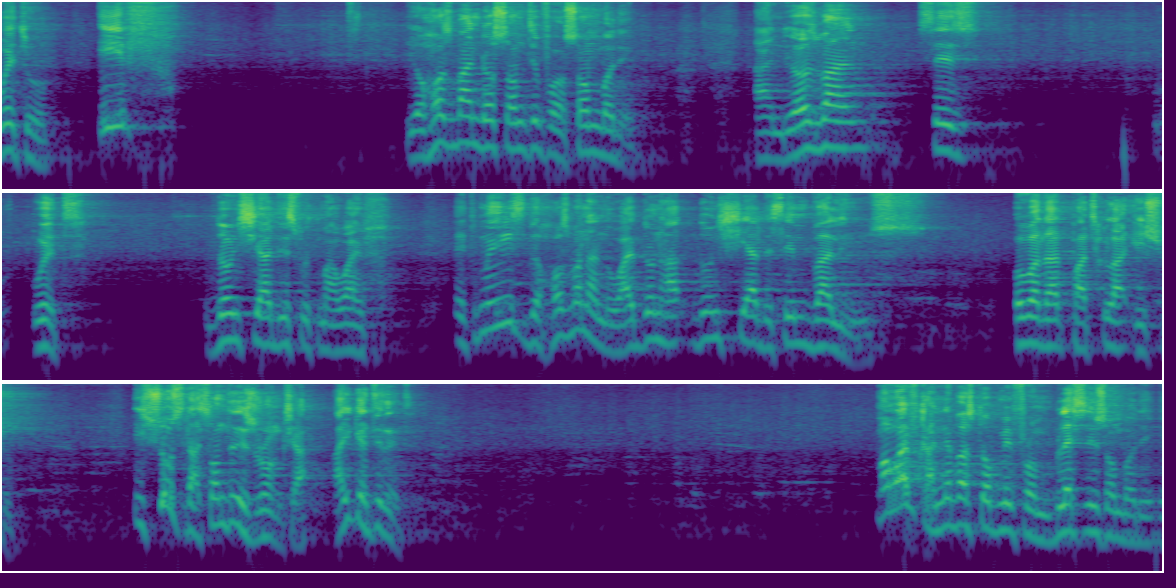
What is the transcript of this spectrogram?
Wait, to oh. if your husband does something for somebody and your husband says, Wait, don't share this with my wife. It means the husband and the wife don't, have, don't share the same values over that particular issue. It shows that something is wrong, Sha. Are you getting it? My wife can never stop me from blessing somebody,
